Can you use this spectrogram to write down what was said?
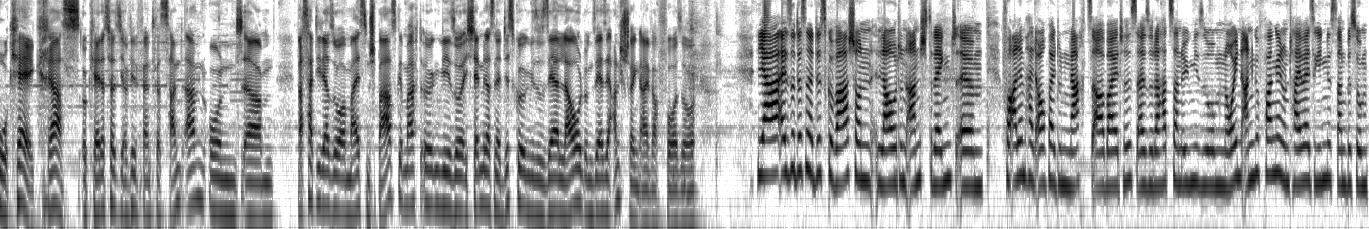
Okay, krass. Okay, das hört sich auf jeden Fall interessant an. Und ähm, was hat dir da so am meisten Spaß gemacht irgendwie? So, ich stelle mir das in der Disco irgendwie so sehr laut und sehr, sehr anstrengend einfach vor. So. Ja, also das in der Disco war schon laut und anstrengend. Ähm, vor allem halt auch, weil du nachts arbeitest. Also da hat es dann irgendwie so um neun angefangen und teilweise ging es dann bis um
